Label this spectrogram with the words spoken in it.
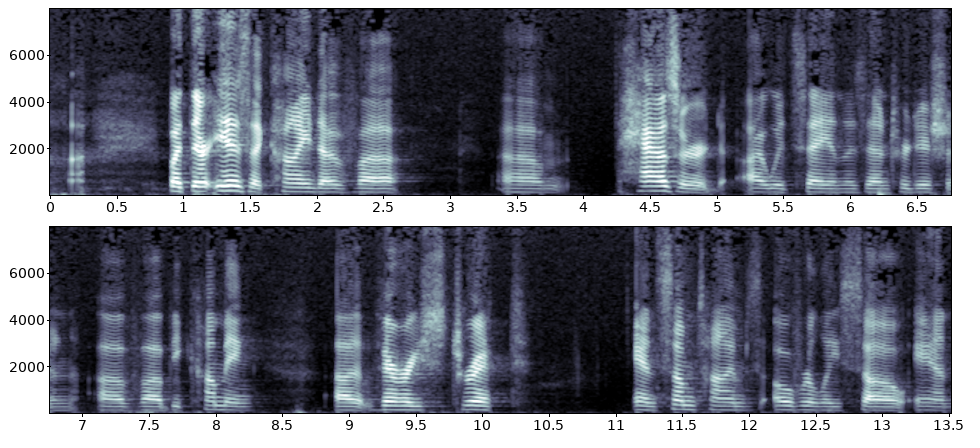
but there is a kind of uh, um, hazard, I would say, in the Zen tradition of uh, becoming uh, very strict and sometimes overly so, and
